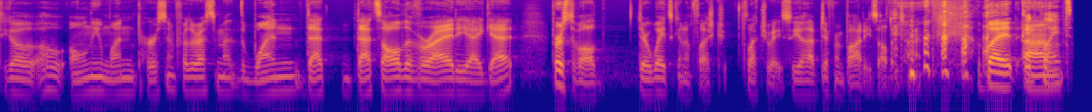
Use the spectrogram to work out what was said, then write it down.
to go, oh, only one person for the rest of my, the one that that's all the variety I get. First of all, their weight's going to fluctuate, so you'll have different bodies all the time. but Good um, point.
